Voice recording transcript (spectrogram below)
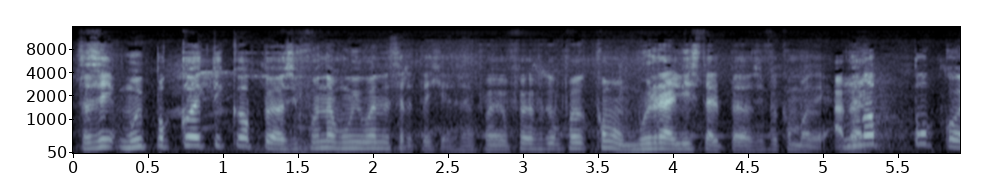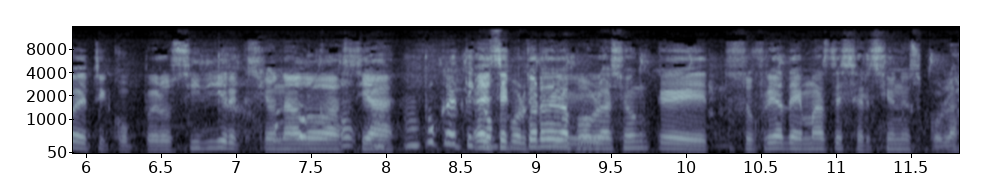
O sea, sí, muy poco ético, pero sí fue una muy buena estrategia. O sea, fue, fue, fue- fue como muy realista el pedo. Sí fue como de, a ver. no poco ético, pero sí direccionado hacia Un, un poco ético el sector de la población que sufría de más deserción escolar.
